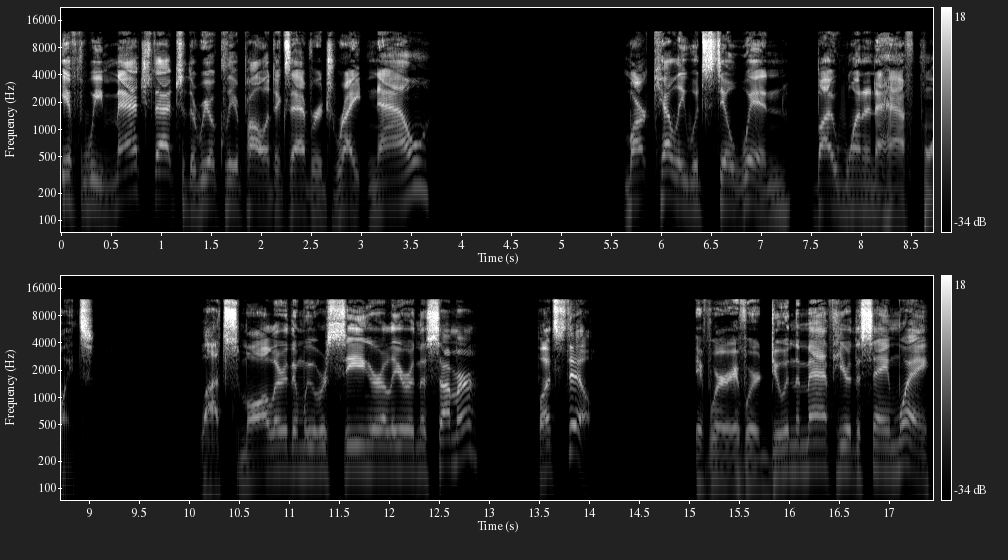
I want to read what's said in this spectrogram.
If we match that to the Real Clear Politics average right now, Mark Kelly would still win by one and a half points. Lot smaller than we were seeing earlier in the summer, but still, if we're if we're doing the math here the same way,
